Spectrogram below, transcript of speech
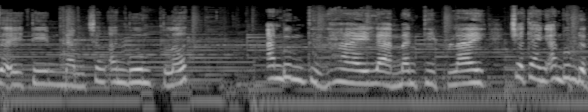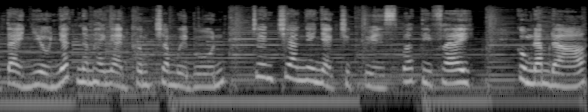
The A-Team nằm trong album Blood. Album thứ hai là Multiply, trở thành album được tải nhiều nhất năm 2014 trên trang nghe nhạc trực tuyến Spotify. Cùng năm đó,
